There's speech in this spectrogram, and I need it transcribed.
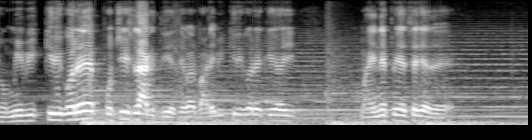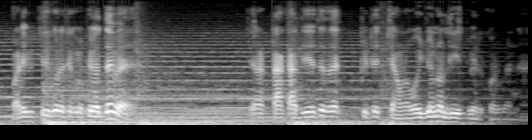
জমি বিক্রি করে পঁচিশ লাখ দিয়েছে এবার বাড়ি বিক্রি করে কি ওই মাইনে পেয়েছে যে বাড়ি বিক্রি করে সেগুলো ফেরত দেবে? যারা টাকা দিয়েছে তাদের পিঠের চামড়া, ওই জন্য লিস্ট বের করবে না।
